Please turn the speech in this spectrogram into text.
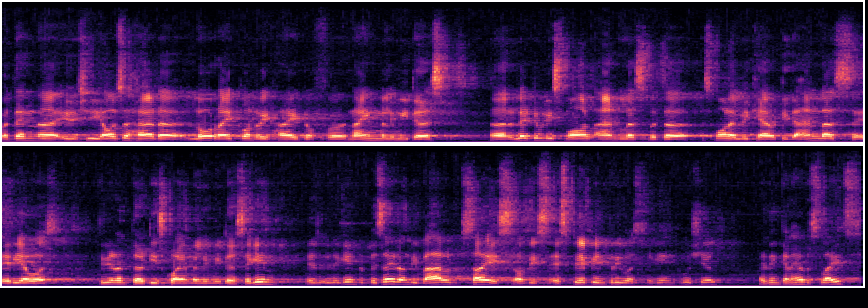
But then uh, she also had a low right coronary height of uh, 9 millimeters. uh, relatively small annulus with a small LV cavity. The annulus area was 330 square millimeters. Again again to decide on the valve size of this Sapien 3 was again crucial. I think can I have the slides?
